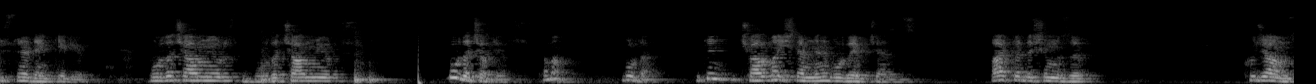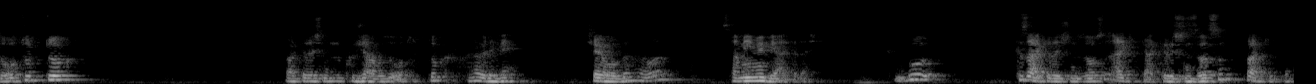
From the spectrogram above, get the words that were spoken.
üstüne denk geliyor. Burada çalmıyoruz, burada çalmıyoruz. Burada çalıyoruz. Tamam Burada. Bütün çalma işlemlerini burada yapacağız biz. Arkadaşımızı kucağımıza oturttuk. Arkadaşımızı kucağımıza oturttuk. Öyle bir şey oldu ama samimi bir arkadaş. Bu kız arkadaşınız olsun, erkek arkadaşınız olsun fark etmez.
